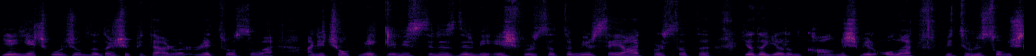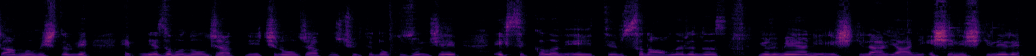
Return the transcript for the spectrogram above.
Yengeç burcunda da Jüpiter var, retrosu var. Hani çok beklemişsinizdir bir iş fırsatı, bir seyahat fırsatı ya da yarım kalmış bir olay bir türlü sonuçlanmamıştır ve hep ne zaman olacak, niçin olacak bu çünkü 9. ev eksik kalan eğitim, sınavlarınız, yürümeyen ilişkiler yani iş ilişkileri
